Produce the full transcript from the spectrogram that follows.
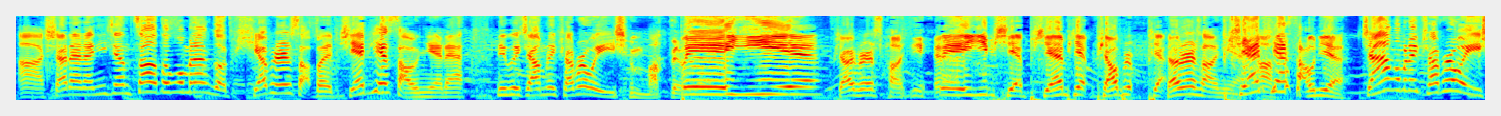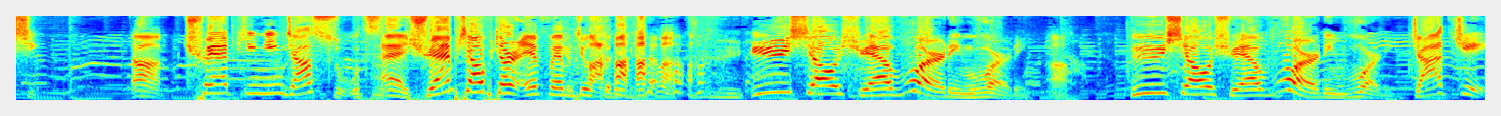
啊！下来呢，你想找到我们两个飘飘少不翩翩少年呢？你可以加我们的飘飘儿微信嘛，白？衣飘飘儿少年，白衣翩翩翩飘飘飘飘飘儿少年，翩啊翩少年。加我们的飘飘儿微信啊，全拼音加数字，哎，轩飘飘儿 FM 就是的。于小轩五二零五二零啊，于小轩五二零五二零加姐，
